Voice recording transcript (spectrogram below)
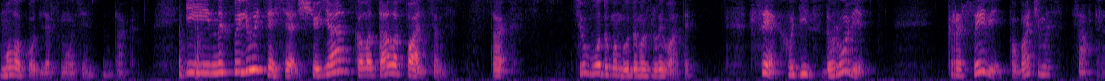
молоко для смузі. Так. І не хвилюйтеся, що я колотала пальцем. Так, цю воду ми будемо зливати. Все, ходіть здорові, красиві, побачимось завтра.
